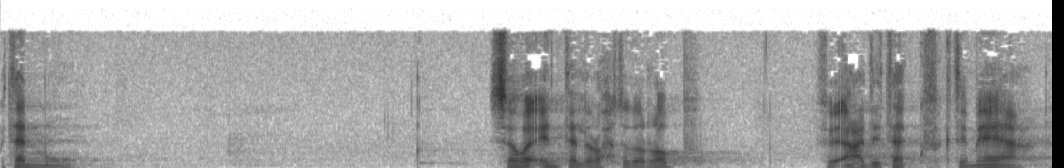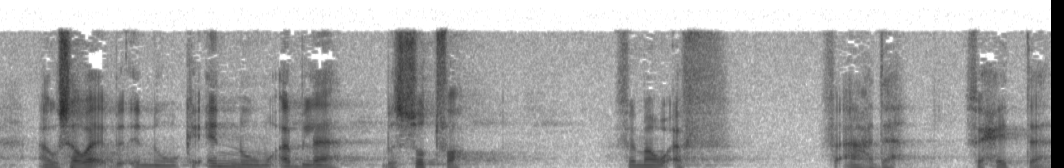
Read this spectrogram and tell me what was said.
بتنمو. سواء أنت اللي رحت للرب في قعدتك في اجتماع أو سواء بانه كأنه مقابلة بالصدفة في موقف في قعدة في حتة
